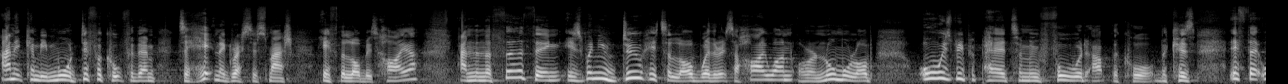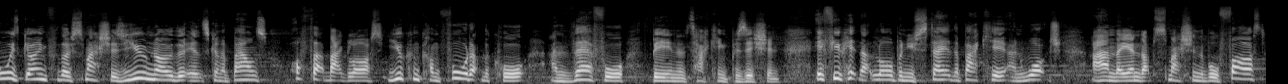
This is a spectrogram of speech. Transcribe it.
and it can be more difficult for them to hit an aggressive smash if the lob is higher. And then the third thing is when you do hit a lob, whether it's a high one or a normal lob, always be prepared to move forward up the court because if they're always going for those smashes, you know that it's going to bounce off that back glass, you can come forward up the court and therefore be in an attacking position. If you hit that lob and you stay at the back here and watch and they end up smashing the ball fast,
